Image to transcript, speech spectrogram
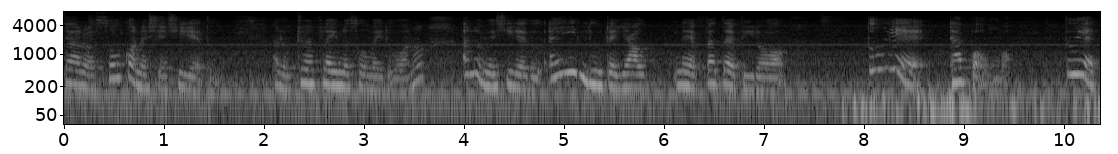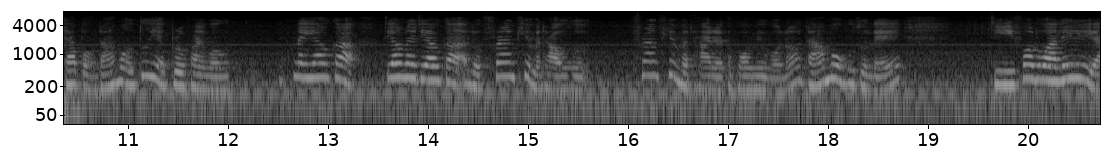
ကြတော့ soul connection ရှိတဲ့သူအဲ့လို twin flame လို့ဆိုမိတ်တို့ပေါ့နော်အဲ့လိုမျိုးရှိတဲ့သူအဲ့ဒီလူတစ်ယောက်နဲ့ပတ်သက်ပြီးတော့သူ့ရဲ့ဓာတ်ပုံပေါ့ သူ့ရဲ့ဓာတ်ပုံဒါမှမဟုတ်သူ့ရဲ့ profile ပုံနှစ်ယောက်ကတယောက်နဲ့တယောက်ကအဲ့လို friend ဖြစ်မထားဘူးဆို friend ဖြစ်မထားတဲ့သဘောမျိုးပေါ့နော်ဒါမှမဟုတ်ဘူးဆိုလေဒီ follower လေးတွေက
